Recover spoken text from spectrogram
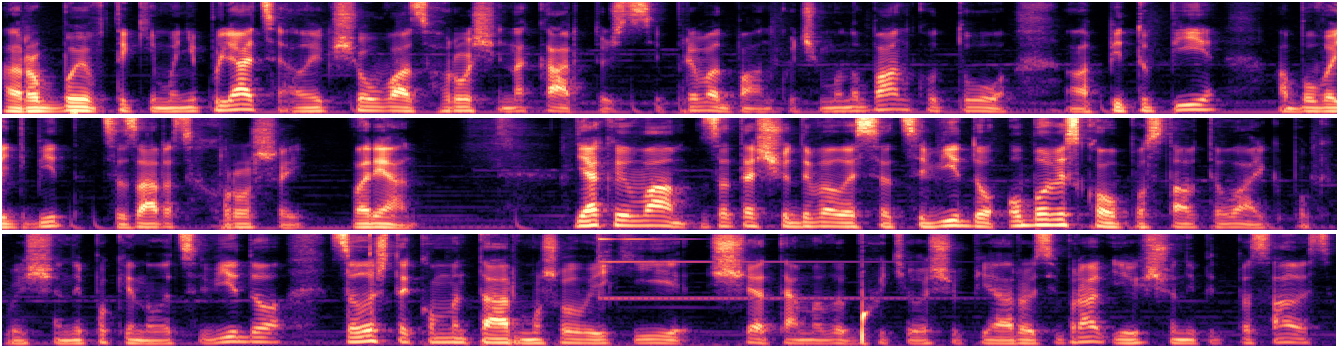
робив такі маніпуляції, але якщо у вас гроші на карточці Приватбанку чи Монобанку, то а, P2P або WhiteBit – це зараз хороший варіант. Дякую вам за те, що дивилися це відео. Обов'язково поставте лайк, поки ви ще не покинули це відео. Залиште коментар, можливо, які ще теми ви б хотіли, щоб я розібрав. І якщо не підписались,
